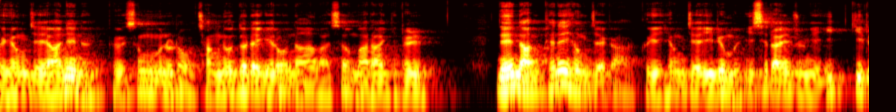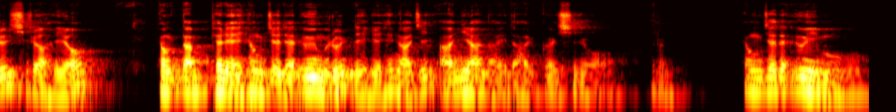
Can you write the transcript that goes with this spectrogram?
그 형제의 아내는 그 성문으로 장로들에게로 나아가서 말하기를 내 남편의 형제가 그의 형제의 이름을 이스라엘 중에 잊기를 싫어하여 형, 남편의 형제된 의무를 내게 행하지 아니하나이다 할 것이요. 이런 형제된 의무.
